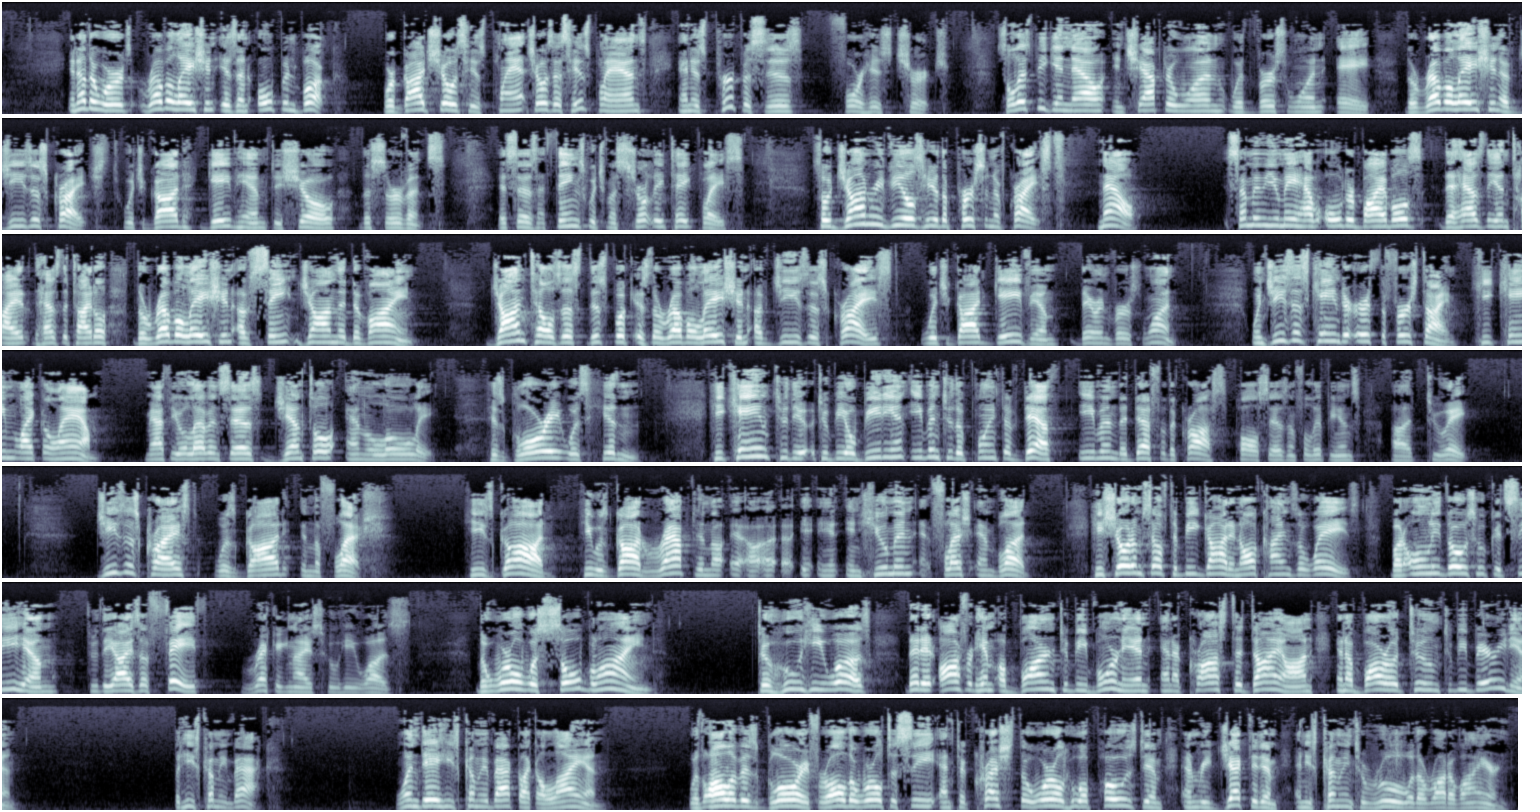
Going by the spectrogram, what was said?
In other words, Revelation is an open book where God shows, his plan, shows us his plans and his purposes for his church. So let's begin now in chapter 1 with verse 1a. The revelation of Jesus Christ, which God gave him to show the servants. It says, things which must shortly take place. So John reveals here the person of Christ. Now, some of you may have older Bibles that has the, has the title, The Revelation of St. John the Divine. John tells us this book is the revelation of Jesus Christ, which God gave him there in verse 1. When Jesus came to earth the first time, he came like a lamb. Matthew 11 says, gentle and lowly. His glory was hidden. He came to, the, to be obedient even to the point of death, even the death of the cross, Paul says in Philippians uh, 2 8. Jesus Christ was God in the flesh. He's God. He was God wrapped in, the, uh, uh, in, in human flesh and blood. He showed himself to be God in all kinds of ways, but only those who could see him through the eyes of faith recognized who he was. The world was so blind to who he was that it offered him a barn to be born in and a cross to die on and a borrowed tomb to be buried in. But he's coming back. One day he's coming back like a lion with all of his glory for all the world to see and to crush the world who opposed him and rejected him. And he's coming to rule with a rod of iron.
